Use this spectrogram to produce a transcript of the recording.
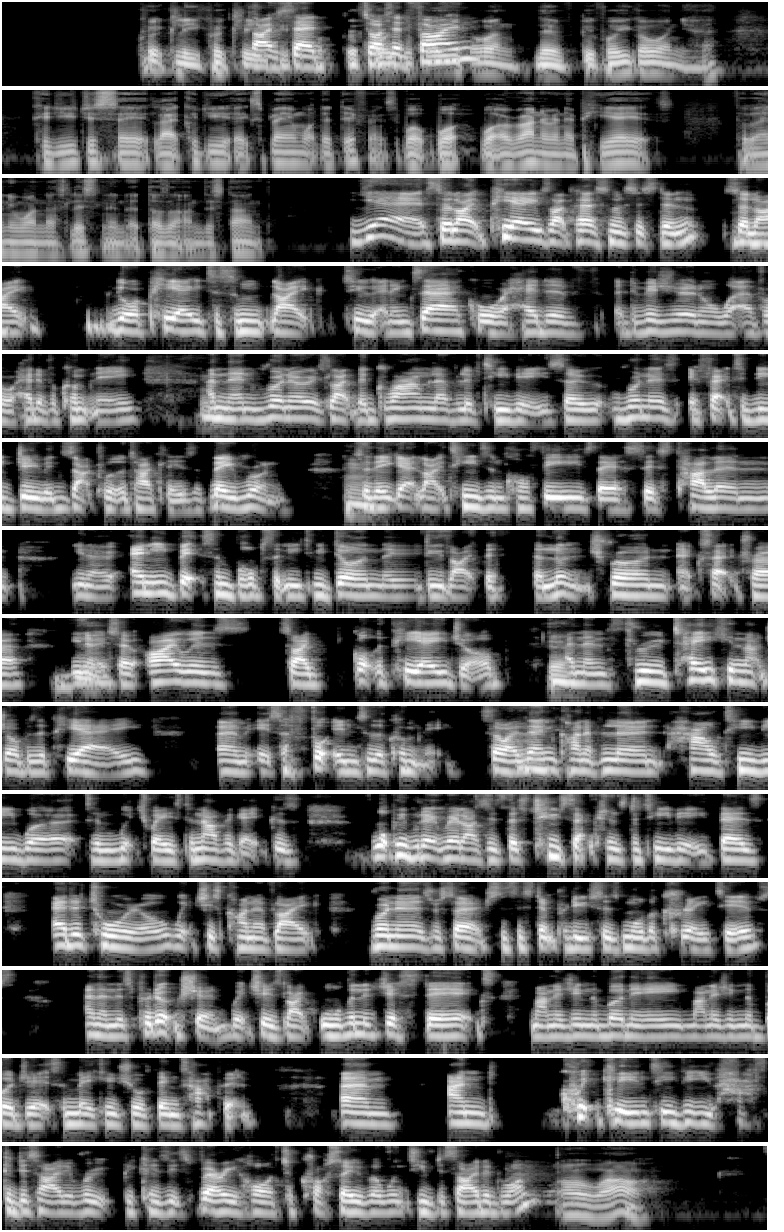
quickly, quickly. So I said- so I said, before fine. You go on, Liv, before you go on, yeah, could you just say, like, could you explain what the difference, what what what a runner and a PA is for anyone that's listening that doesn't understand? Yeah. So like PA is like personal assistant. So like you're a PA to some like to an exec or a head of a division or whatever, or head of a company. And then runner is like the ground level of TV. So runners effectively do exactly what the title is. They run. So Mm. they get like teas and coffees, they assist talent, you know, any bits and bobs that need to be done. They do like the, the lunch run, etc. You know, so I was so I got the PA job Yeah. and then through taking that job as a PA, um, it's a foot into the company. So I then kind of learned how TV worked and which ways to navigate. Because what people don't realize is there's two sections to TV. There's editorial, which is kind of like runners, research, assistant producers, more the creatives. And then there's production, which is like all the logistics, managing the money, managing the budgets, and making sure things happen. Um, and quickly in TV, you have to decide a route because it's very hard to cross over once you've decided one. Oh wow.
